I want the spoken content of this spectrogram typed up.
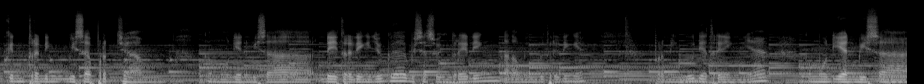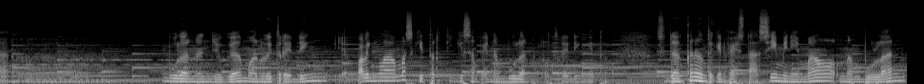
mungkin trading bisa per jam, kemudian bisa day trading juga, bisa swing trading atau minggu trading ya. Per minggu dia tradingnya, kemudian bisa uh, bulanan juga monthly trading ya paling lama sekitar 3 sampai 6 bulan kalau trading itu. Sedangkan untuk investasi minimal 6 bulan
